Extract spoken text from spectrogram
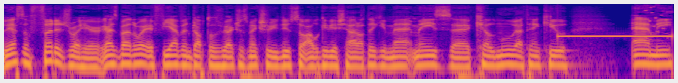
We got some footage right here, guys. By the way, if you haven't dropped those reactions, make sure you do so. I will give you a shout out. Thank you, Ma- Maze, uh, Kelmu. I thank you, Amy.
